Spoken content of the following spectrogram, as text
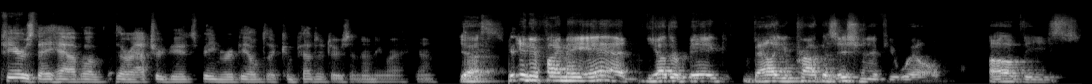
fears they have of their attributes being revealed to competitors in any way. Yeah. Yes. And if I may add, the other big value proposition, if you will, of these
